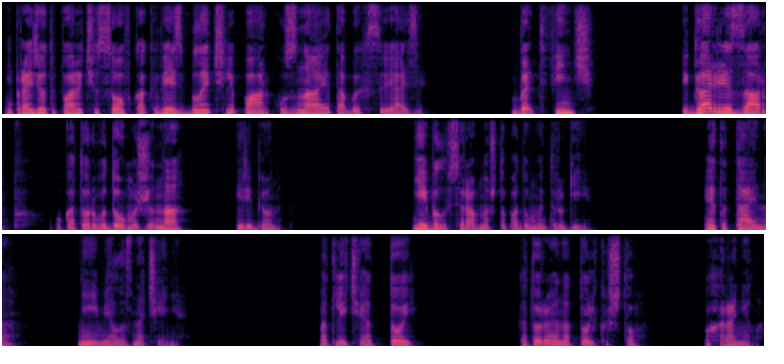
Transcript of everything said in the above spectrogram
Не пройдет и пары часов, как весь Блэчли Парк узнает об их связи. Бет Финч и Гарри Зарп, у которого дома жена и ребенок. Ей было все равно, что подумают другие. Эта тайна не имела значения. В отличие от той, которую она только что похоронила.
